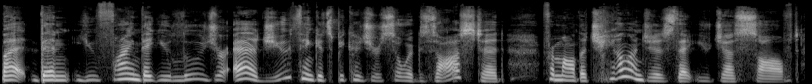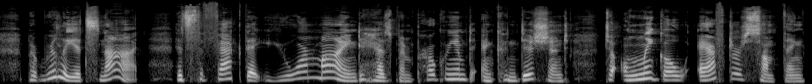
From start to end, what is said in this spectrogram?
but then you find that you lose your edge. You think it's because you're so exhausted from all the challenges that you just solved, but really it's not. It's the fact that your mind has been programmed and conditioned to only go after something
